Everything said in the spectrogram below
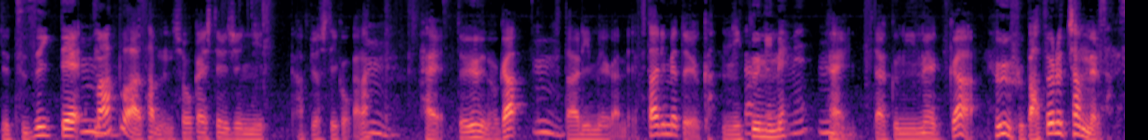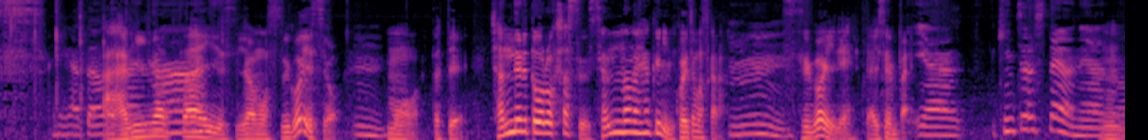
で続いて、うん。まあ、あとは多分紹介してる順に発表していこうかな、うん。はい。というのが、うん。2人目がね2人目というか2組目。二組目。うん。はい。2組目が夫婦バトルチャンネルさんですありがとうありがたいですいやもうすごいですよ。うん。もうだってチャンネル登録者数1700人超えてますから、うん。すごいね大先輩。いや緊張したよねあの、うん。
